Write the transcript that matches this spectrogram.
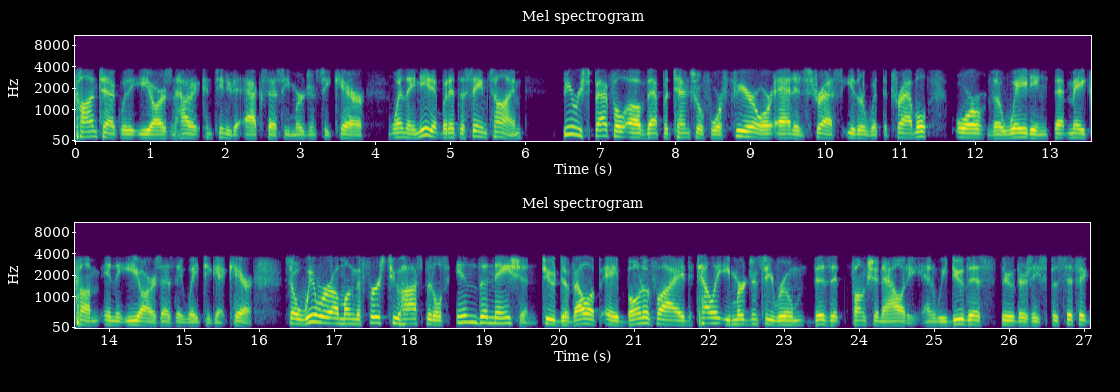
contact with the ERs and how to continue to access emergency care when they need it, but at the same time, be respectful of that potential for fear or added stress, either with the travel or the waiting that may come in the ERs as they wait to get care. So, we were among the first two hospitals in the nation to develop a bona fide tele emergency room visit functionality. And we do this through there's a specific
